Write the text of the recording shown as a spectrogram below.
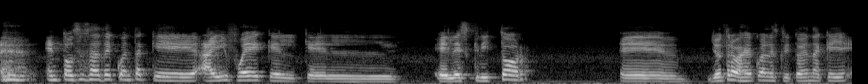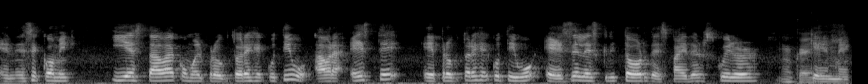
entonces, haz de cuenta que ahí fue que el, que el, el escritor, eh, yo trabajé con el escritor en, aquel, en ese cómic y estaba como el productor ejecutivo. Ahora, este eh, productor ejecutivo es el escritor de Spider Squitter que me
